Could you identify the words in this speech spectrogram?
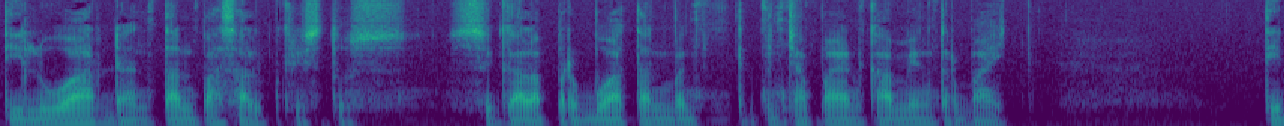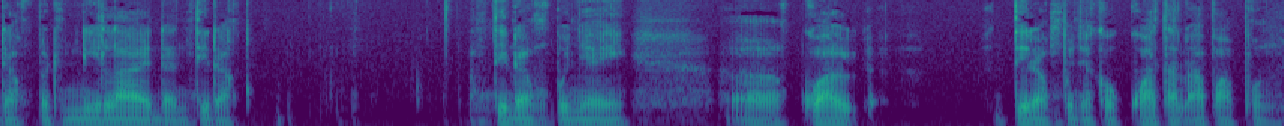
di luar dan tanpa salib Kristus, segala perbuatan pencapaian kami yang terbaik tidak bernilai dan tidak tidak mempunyai uh, kual, tidak punya kekuatan apa pun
